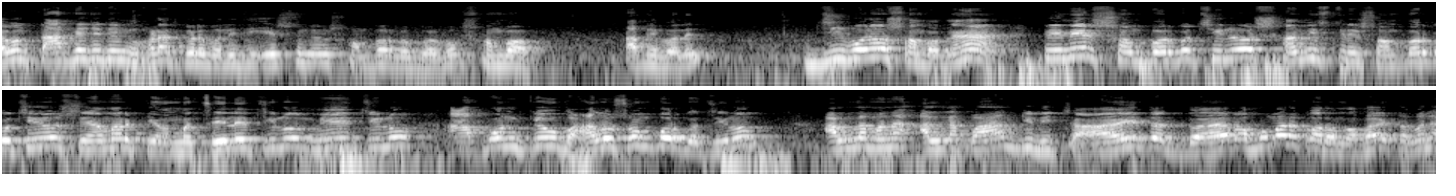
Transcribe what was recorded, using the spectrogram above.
এবং তাকে যদি আমি হঠাৎ করে বলি যে, এর সঙ্গে আমি সম্পর্ক করব সম্ভব? আপনি বলেন। জীবনেও সম্ভব না হ্যাঁ? প্রেমের সম্পর্ক ছিল, স্বামী স্ত্রীর সম্পর্ক ছিল, সে আমার ছেলে ছিল, মেয়ে ছিল, আপন কেউ, ভালো সম্পর্ক ছিল। আল্লাহ মানে আল্লাহ পাক যদি চায়, তার দয়া রহমার কর্ম হয়, তাহলে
